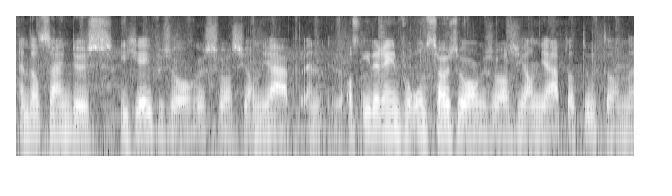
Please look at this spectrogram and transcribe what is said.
En dat zijn dus IG-verzorgers zoals Jan Jaap. En als iedereen voor ons zou zorgen zoals Jan Jaap dat doet, dan eh,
